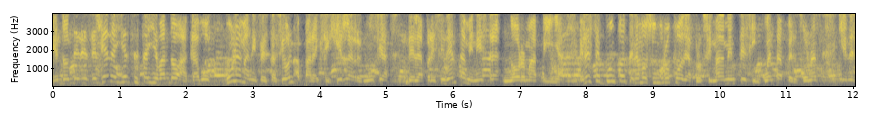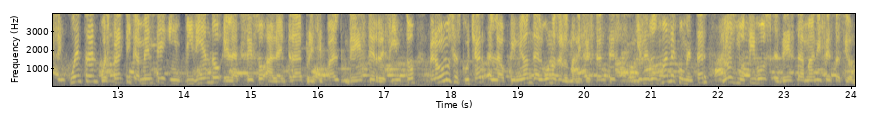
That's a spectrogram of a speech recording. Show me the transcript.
en donde desde el día de ayer se está llevando a cabo una manifestación para exigir la renuncia de la presidenta ministra Norma Piña. En este punto tenemos un grupo de aproximadamente 50 personas quienes se encuentran pues prácticamente impidiendo el acceso a la entrada principal de este recinto, pero vamos a escuchar la opinión de algunos de los manifestantes quienes nos van a comentar los motivos de esta manifestación.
